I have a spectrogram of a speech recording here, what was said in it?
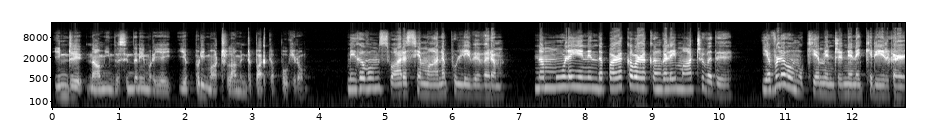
இன்று நாம் இந்த சிந்தனை முறையை எப்படி மாற்றலாம் என்று பார்க்கப் போகிறோம். மிகவும் சுவாரஸ்யமான புள்ளி விவரம். நம் மூளையின் இந்த பழக்க வழக்கங்களை மாற்றுவது எவ்வளவு முக்கியம் என்று நினைக்கிறீர்கள்?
